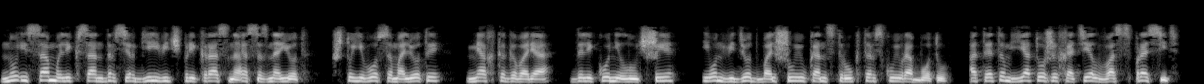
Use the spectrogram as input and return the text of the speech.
Но и сам Александр Сергеевич прекрасно осознает, что его самолеты, мягко говоря, далеко не лучшие, и он ведет большую конструкторскую работу. От этом я тоже хотел вас спросить.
